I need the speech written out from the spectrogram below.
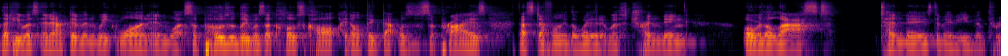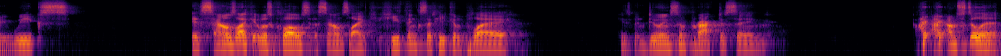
that he was inactive in week one in what supposedly was a close call. I don't think that was a surprise. That's definitely the way that it was trending over the last 10 days to maybe even three weeks. It sounds like it was close. It sounds like he thinks that he can play. He's been doing some practicing. I, am still in.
